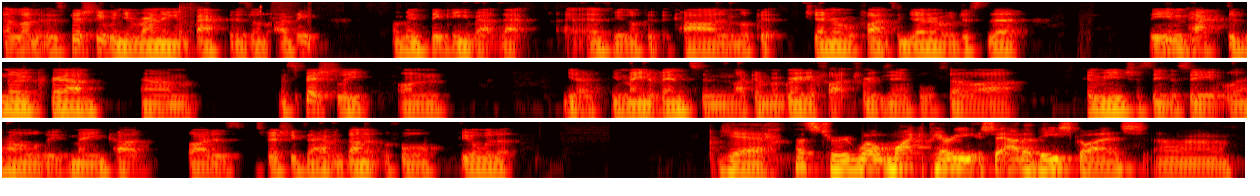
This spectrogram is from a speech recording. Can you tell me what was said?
a lot, of, especially when you're running it back. There's, a, I think, I've been thinking about that as we look at the card and look at general fights in general. Just the the impact of no crowd, um, especially on you know your main events and like a McGregor fight, for example. So uh, it's gonna be interesting to see how all these main card fighters, especially if they haven't done it before, deal with it. Yeah, that's true. Well, Mike Perry. So out of these guys, um,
